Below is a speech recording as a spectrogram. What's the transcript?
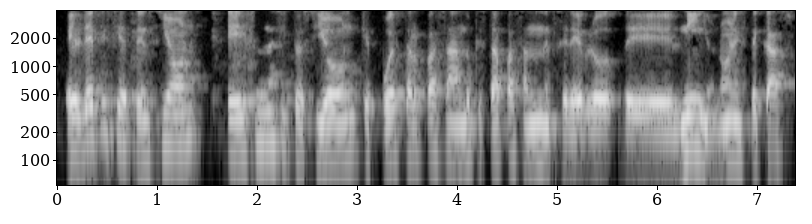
el déficit de atención es una situación que puede estar pasando, que está pasando en el cerebro del niño, ¿no? En este caso.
